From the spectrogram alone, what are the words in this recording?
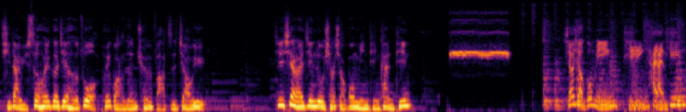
期待与社会各界合作，推广人权法治教育。接下来进入小小公民庭看厅。小小公民庭看厅，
